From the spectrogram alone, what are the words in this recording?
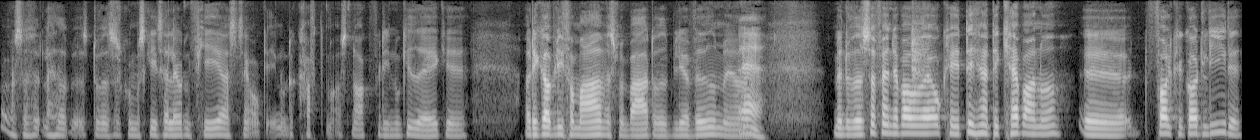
og så, lavede, du ved, så skulle jeg måske til at lave den fjerde, og så tænkte jeg, okay, nu er det mig også nok, fordi nu gider jeg ikke... Øh, og det kan godt blive for meget, hvis man bare, du ved, bliver ved med at, Ja, men du ved, så fandt jeg bare ud af, okay, det her, det kan bare noget. Øh, folk kan godt lide det.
